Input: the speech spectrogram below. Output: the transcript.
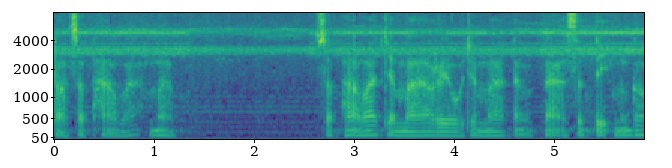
ต่อสภาวะมาก สภาวะจะมาเร็วจะมาต่างๆ สติมันก็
